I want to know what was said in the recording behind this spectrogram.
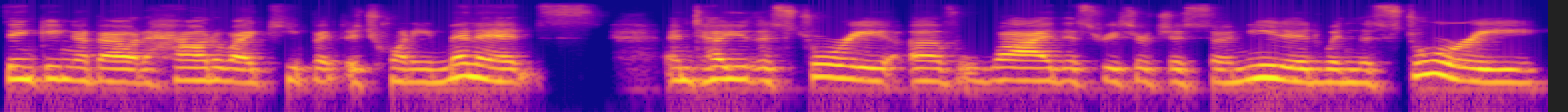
thinking about how do I keep it to 20 minutes and tell you the story of why this research is so needed when the story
